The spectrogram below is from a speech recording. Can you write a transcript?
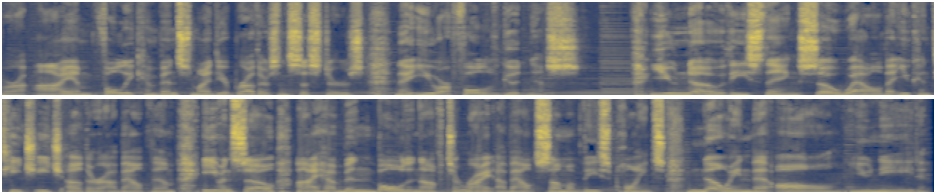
For I am fully convinced, my dear brothers and sisters, that you are full of goodness you know these things so well that you can teach each other about them. Even so, I have been bold enough to write about some of these points, knowing that all you need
